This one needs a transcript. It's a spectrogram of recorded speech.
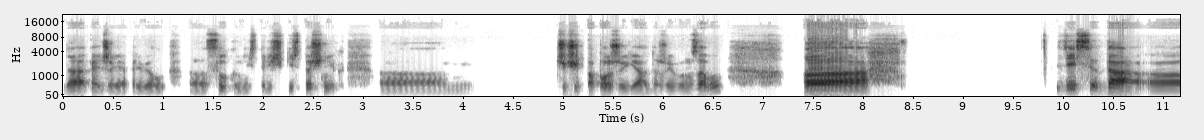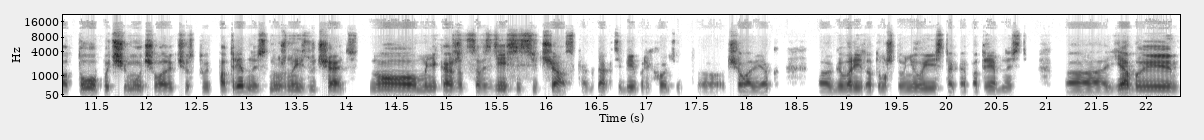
Да, опять же, я привел э, ссылку на исторический источник, э, чуть-чуть попозже я даже его назову. Э, Здесь, э, да, а, то, почему человек чувствует потребность, нужно изучать. Но мне кажется, здесь и сейчас, когда к тебе приходит э, человек, говорит о том, что у него есть такая потребность. Э, я бы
